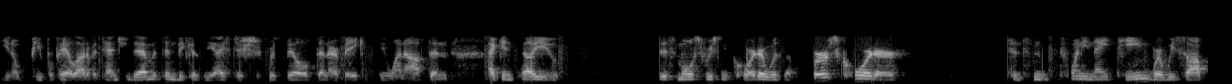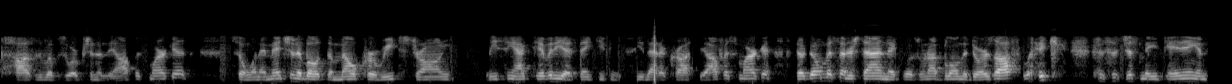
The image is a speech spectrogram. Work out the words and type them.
you know people pay a lot of attention to Edmonton because the ice district was built and our vacancy went up. And I can tell you, this most recent quarter was the first quarter since 2019 where we saw positive absorption in the office market. So when I mentioned about the Melcor REIT strong leasing activity, I think you can see that across the office market. Now, don't misunderstand, Nicholas. We're not blowing the doors off. Like this is just maintaining. And,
